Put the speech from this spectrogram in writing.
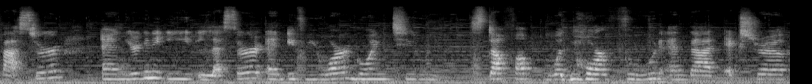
faster and you're gonna eat lesser. And if you are going to stuff up with more food and that extra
